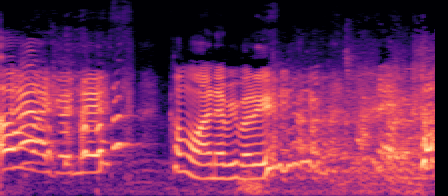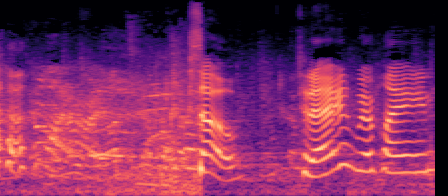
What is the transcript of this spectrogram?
Oh my goodness. Come on, everybody. so, today we're playing.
